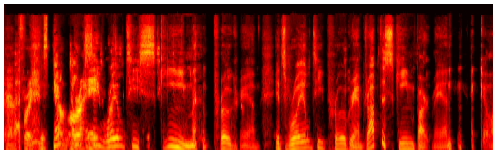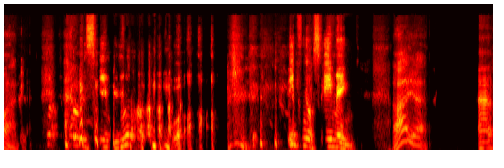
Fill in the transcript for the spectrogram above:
uh, for a discount. Don't, All don't say royalty scheme program. It's royalty program. Drop the scheme part, man. Come on. Scheme. Speaking of scheming, ah, yeah. uh,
